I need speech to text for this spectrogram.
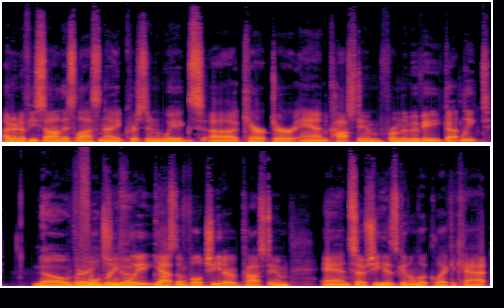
I don't know if you saw this last night. Kristen Wiig's uh, character and costume from the movie got leaked. No, the very full briefly. cheetah Yeah, costume? the full cheetah costume. And so she is going to look like a cat.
